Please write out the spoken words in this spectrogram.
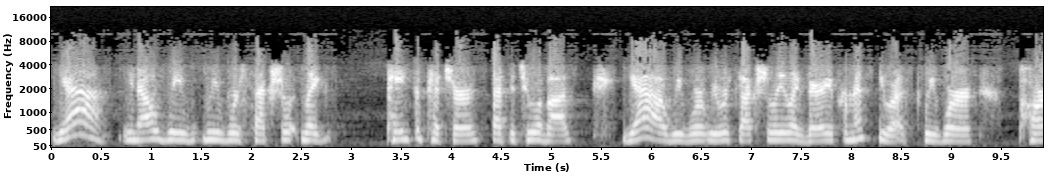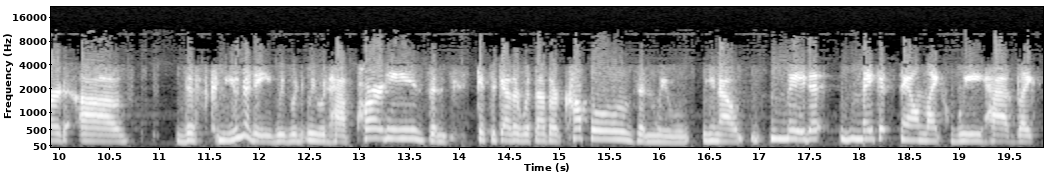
yeah, you know, we, we were sexual, like paint the picture that the two of us, yeah, we were, we were sexually like very promiscuous. We were part of this community. We would we would have parties and get together with other couples, and we you know made it make it sound like we had like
